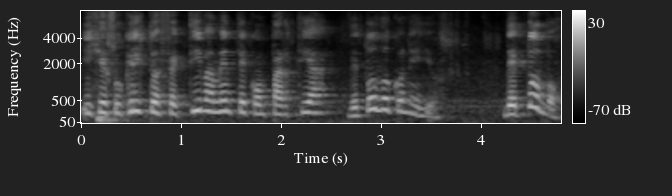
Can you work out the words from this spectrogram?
Y Jesucristo efectivamente compartía de todo con ellos de todo,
